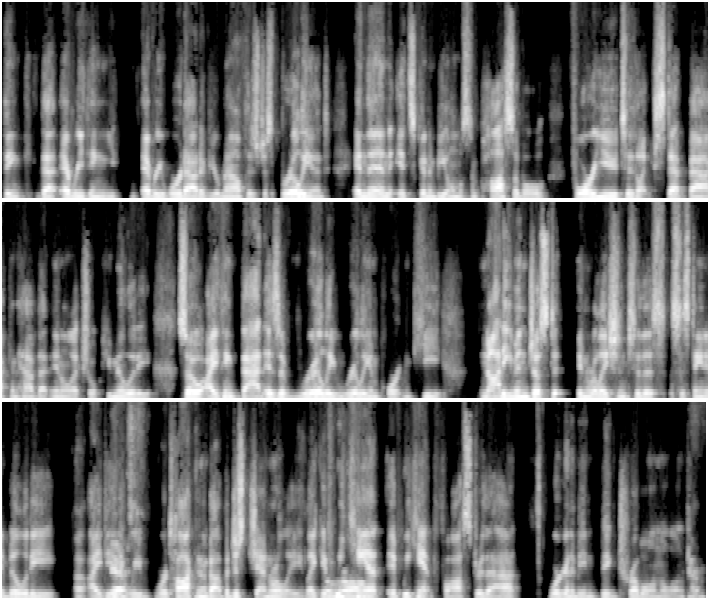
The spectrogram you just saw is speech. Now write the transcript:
think that everything every word out of your mouth is just brilliant. And then it's going to be almost impossible for you to like step back and have that intellectual humility. So i think that is a really really important key not even just in relation to this sustainability uh, idea yes. that we were talking yeah. about but just generally like if Overall. we can't if we can't foster that we're going to be in big trouble in the long term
